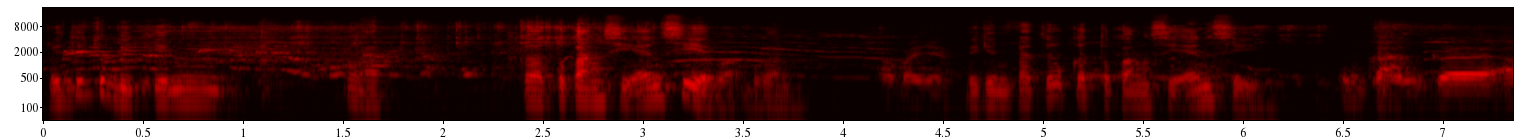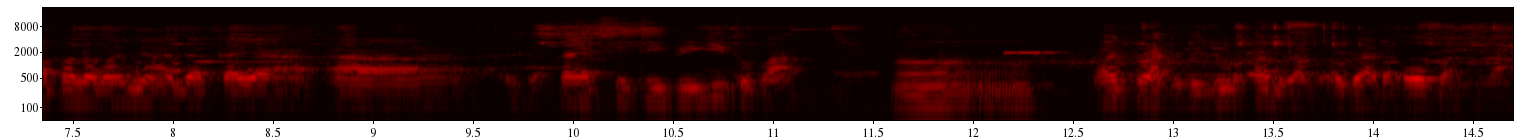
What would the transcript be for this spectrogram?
itu tuh bikin plat ke tukang CNC ya pak bukan Apanya? bikin plat tuh ke tukang CNC Bukan ke apa namanya ada kayak uh, kayak CCTV gitu pak. oh Kan pelat itu juga kan udah, udah ada obat kan.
